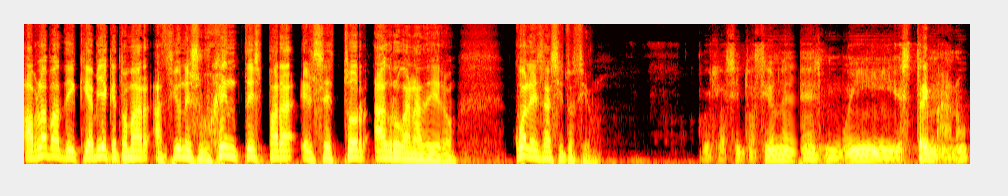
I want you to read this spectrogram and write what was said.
hablaba de que había que tomar acciones urgentes para el sector agroganadero. ¿Cuál es la situación? Pues la situación es muy extrema, ¿no?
